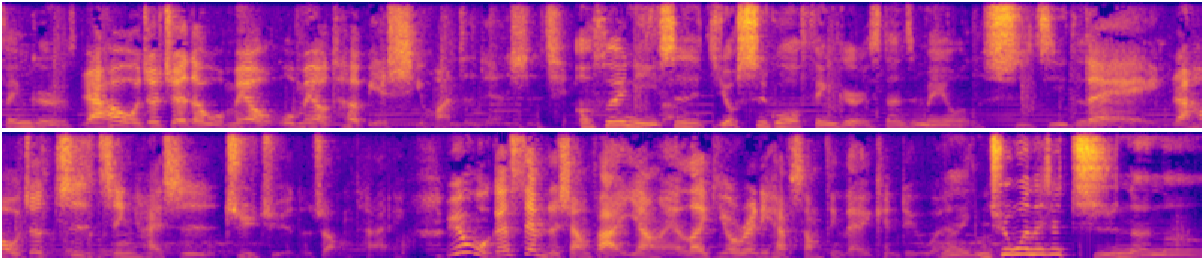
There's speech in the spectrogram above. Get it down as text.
Fingers. 然后我就觉得我没有我没有特别喜欢这件事情。哦，所以你是有试过 fingers，但是没有实际的。对，然后我就至今还是拒绝的状态，因为我跟 Sam 的想法一样哎，like you already have something that you can do with。对，你去问那些直男呢？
